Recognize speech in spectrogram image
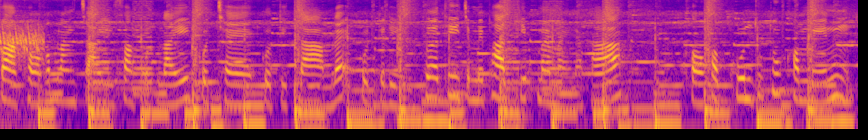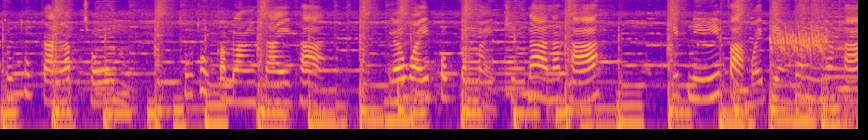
ฝากขอกำลังใจ ฝากกดไลค์ กดแชร์ กดติดตาม และกดกระดิ่ง เพื่อที่จะไม่พลาดคลิปใหม่ๆนะคะ ขอขอบคุณทุกๆคอมเมนต์ ทุกๆการรับชม ทุกๆกำลังใจค่ะ แล้วไว้พบกันใหม่คลิปหน้านะคะ คลิปนี้ฝากไว้เพียงเท่านี้นะคะ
